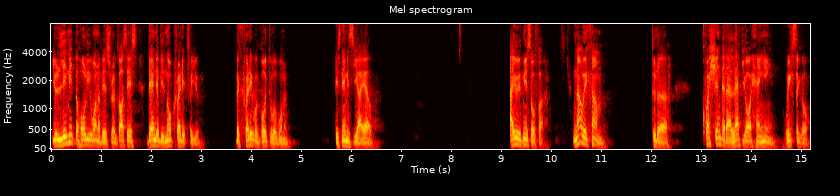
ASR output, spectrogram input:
You limit the Holy One of Israel. God says, then there'll be no credit for you. The credit will go to a woman. His name is Yael. Are you with me so far? Now we come to the question that I left you all hanging weeks ago.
